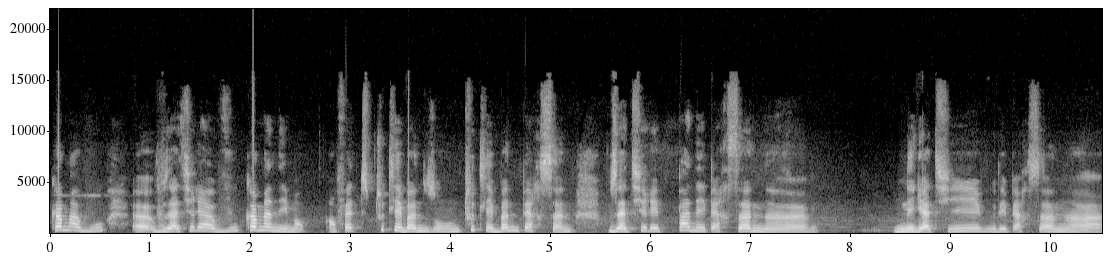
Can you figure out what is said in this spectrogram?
comme à vous, vous attirez à vous comme un aimant en fait, toutes les bonnes ondes, toutes les bonnes personnes. Vous attirez pas des personnes euh, négatives ou des personnes euh,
